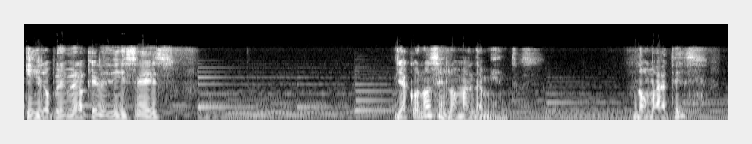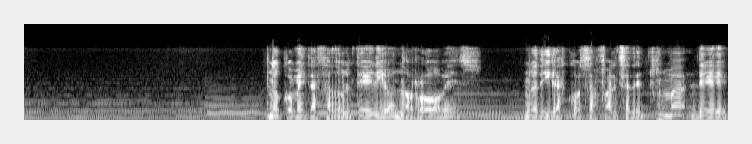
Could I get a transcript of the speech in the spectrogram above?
Y lo primero que le dice es, ya conocen los mandamientos. No mates, no cometas adulterio, no robes, no digas cosas falsas de tu, de,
